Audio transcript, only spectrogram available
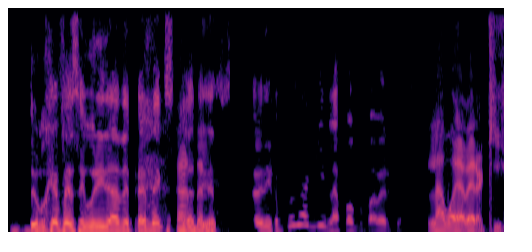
de un jefe de seguridad de Pemex la dijo, pues aquí la pongo para ver qué pedo". la voy a ver aquí.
